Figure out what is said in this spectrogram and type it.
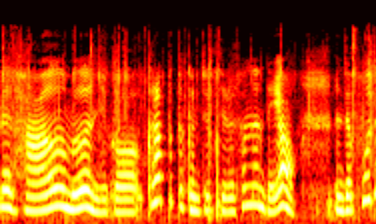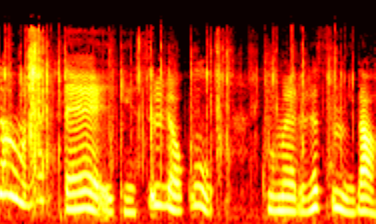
네, 다음은 이거 크라프트 견출지를 샀는데요. 이제 포장을 할 때 이렇게 쓰려고 구매를 했습니다.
